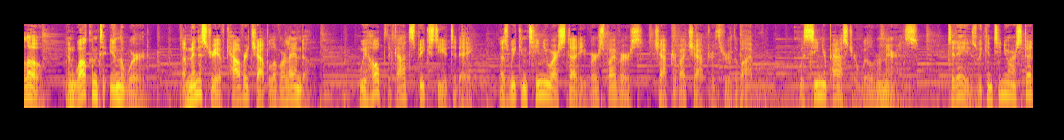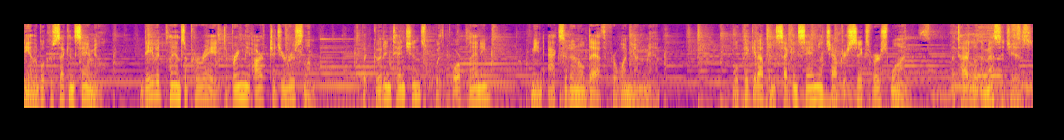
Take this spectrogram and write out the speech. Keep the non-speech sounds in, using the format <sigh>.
Hello, and welcome to In the Word, a ministry of Calvary Chapel of Orlando. We hope that God speaks to you today as we continue our study verse by verse, chapter by chapter through the Bible with Senior Pastor Will Ramirez. Today, as we continue our study in the book of 2 Samuel, David plans a parade to bring the ark to Jerusalem. But good intentions with poor planning mean accidental death for one young man. We'll pick it up in 2 Samuel chapter 6 verse 1. The title of the message is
